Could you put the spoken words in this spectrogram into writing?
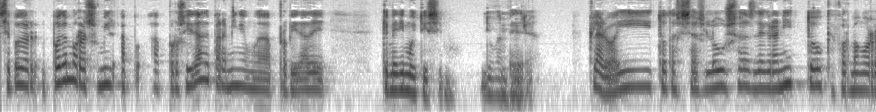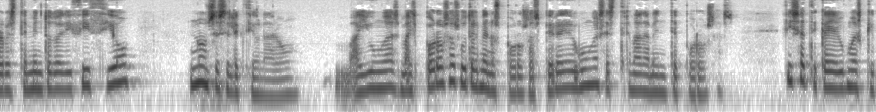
se pode, podemos resumir a, a porosidade para min é unha propiedade que me di moitísimo de unha pedra. Claro, aí todas esas lousas de granito que forman o revestemento do edificio non se seleccionaron. Hai unhas máis porosas, outras menos porosas, pero hai algunhas extremadamente porosas. Fíxate que hai algunhas que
